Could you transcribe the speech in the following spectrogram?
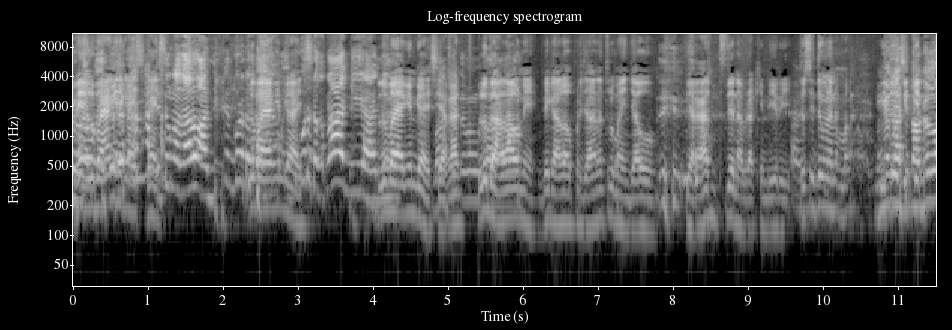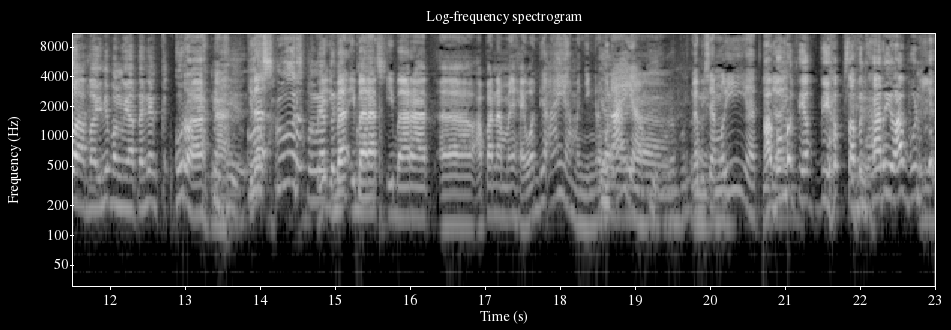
Nih, lu bayangin ya, guys, guys. Itu nggak galau anjing kan gua udah Lu deket. bayangin, guys. Gua udah deket lagi anjing. Lu bayangin guys, ya kan? Lu galau. galau nih, dia galau perjalanan tuh lumayan jauh. Ya kan? Terus dia nabrakin diri. Terus itu men- me- Enggak itu bikin dulu abah ini penglihatannya kurang. Nah, kita kurs penglihatannya. iba- ibarat ibarat eh, apa namanya hewan dia ayam anjing rabun ayam. Nggak bisa ngelihat. Abah mah tiap-tiap saben hari rabun. Iya.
